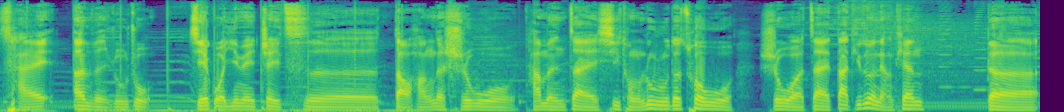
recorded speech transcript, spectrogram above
才安稳入住，结果因为这次导航的失误，他们在系统录入的错误，使我在大提顿两天的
